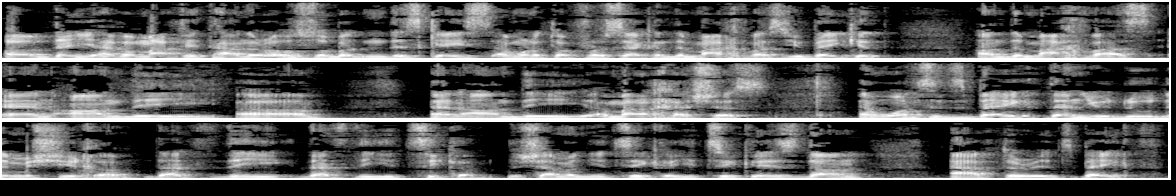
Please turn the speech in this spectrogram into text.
uh, then you have a mafitaner also. But in this case, I want to talk for a second. The machvas, you bake it on the machvas and on the uh, and on the maracheshes. And once it's baked, then you do the meshicha. That's the that's the yitzika, the shaman yitzika. Yitzika is done after it's baked.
